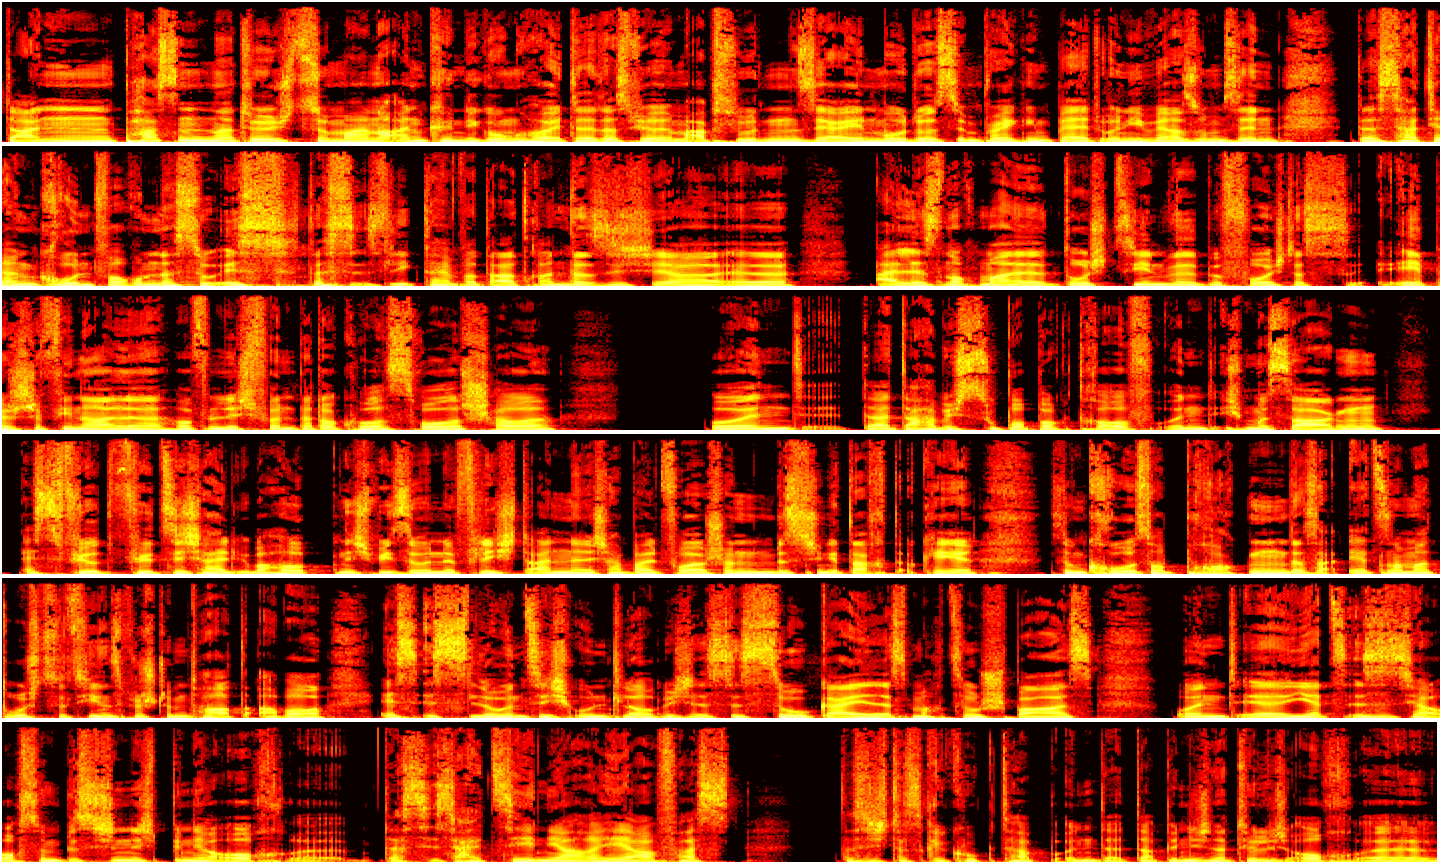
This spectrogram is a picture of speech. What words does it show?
Dann passend natürlich zu meiner Ankündigung heute, dass wir im absoluten Serienmodus im Breaking Bad Universum sind. Das hat ja einen Grund, warum das so ist. Das, liegt einfach daran, dass ich ja äh, alles nochmal durchziehen will, bevor ich das epische Finale hoffentlich von Better Call Saul schaue. Und da, da habe ich super Bock drauf. Und ich muss sagen, es fühlt, fühlt sich halt überhaupt nicht wie so eine Pflicht an. Ich habe halt vorher schon ein bisschen gedacht, okay, so ein großer Brocken, das jetzt nochmal durchzuziehen, ist bestimmt hart, aber es ist, lohnt sich unglaublich. Es ist so geil, es macht so Spaß. Und äh, jetzt ist es ja auch so ein bisschen, ich bin ja auch, äh, das ist halt zehn Jahre her fast, dass ich das geguckt habe. Und da, da bin ich natürlich auch äh,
